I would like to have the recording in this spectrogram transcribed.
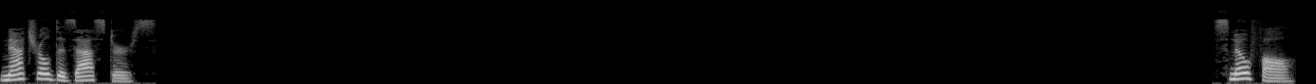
Natural disasters. Snowfall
